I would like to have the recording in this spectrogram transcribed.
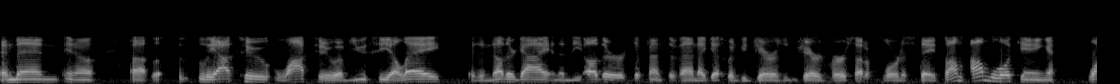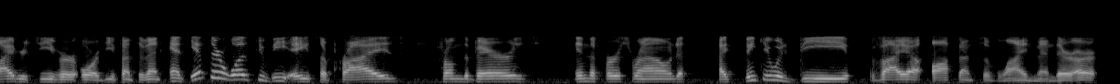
And then, you know, uh, Laiatu Latu of UCLA is another guy, and then the other defensive end, I guess, would be Jared, Jared Verse out of Florida State. So I'm I'm looking wide receiver or defensive end, and if there was to be a surprise from the Bears in the first round, I think it would be via offensive linemen. There are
